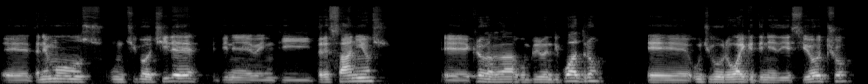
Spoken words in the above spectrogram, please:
Eh, tenemos un chico de Chile que tiene 23 años, eh, creo que acaba de cumplir 24, un chico de Uruguay que tiene 18,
